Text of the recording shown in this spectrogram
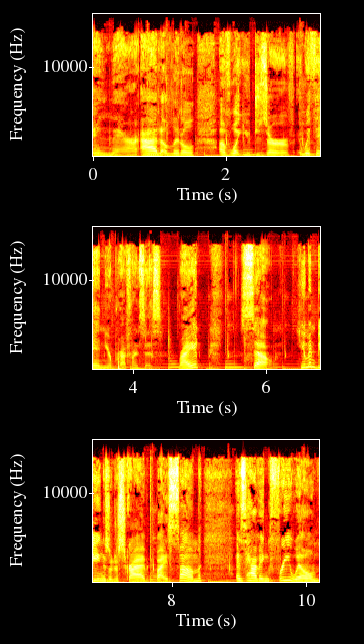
in there, add a little of what you deserve within your preferences, right? So, human beings are described by some as having free will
